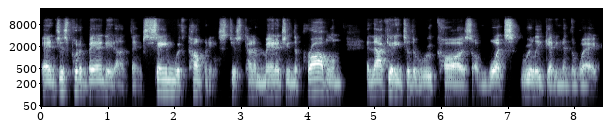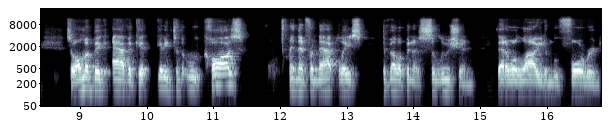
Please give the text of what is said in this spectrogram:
and just put a band aid on things. Same with companies, just kind of managing the problem and not getting to the root cause of what's really getting in the way. So I'm a big advocate getting to the root cause and then from that place, developing a solution that will allow you to move forward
